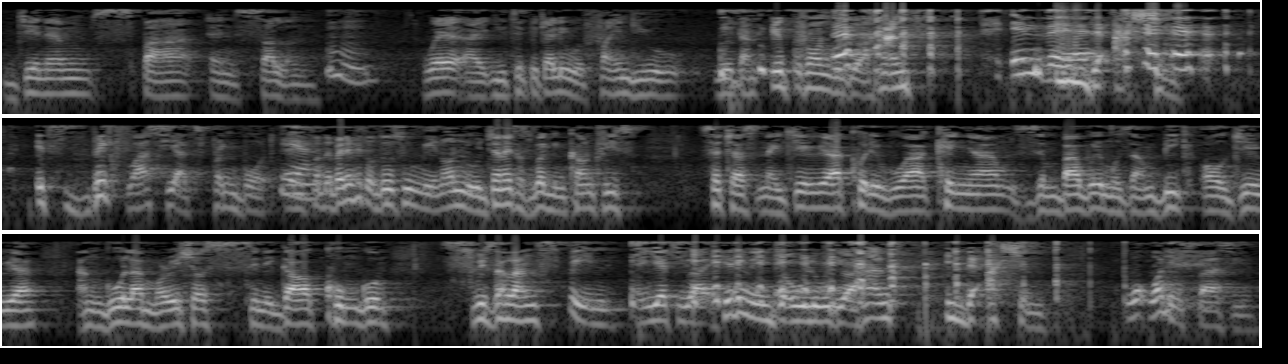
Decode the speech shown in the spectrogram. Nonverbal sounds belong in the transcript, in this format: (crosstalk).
JNM Spa and Salon, Mm. where I, you typically will find you with an apron with your (laughs) hands In in the action. (laughs) It's big for us here at Springboard. Yeah. And for the benefit of those who may not know, Janet has worked in countries such as Nigeria, Cote d'Ivoire, Kenya, Zimbabwe, Mozambique, Algeria, Angola, Mauritius, Senegal, Congo, Switzerland, Spain, and yet you are hitting in Jowulu with your hands in the action. What, what inspires you?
